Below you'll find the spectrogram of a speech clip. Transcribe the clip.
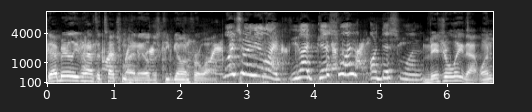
See, I barely even have to touch mine. It'll just keep going for a while. Which one you like? You like this one or this one Visually, that one.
